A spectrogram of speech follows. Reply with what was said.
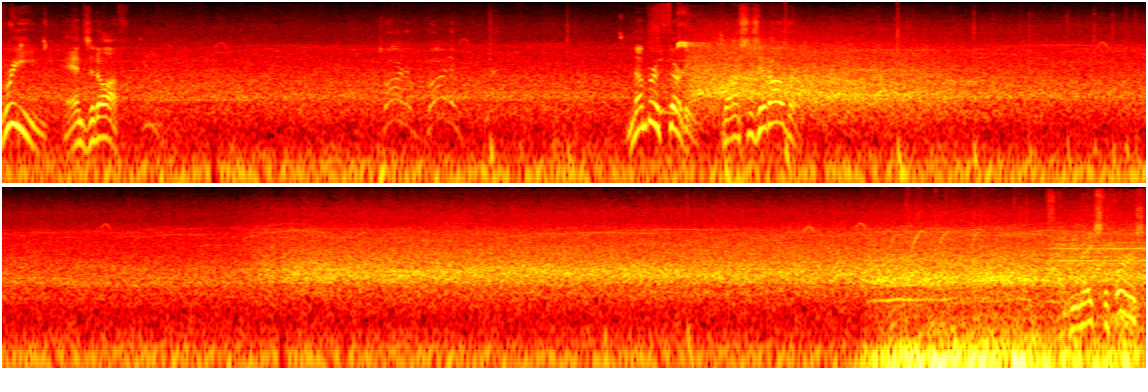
Green hands it off. Number 30 crosses it over. The first.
